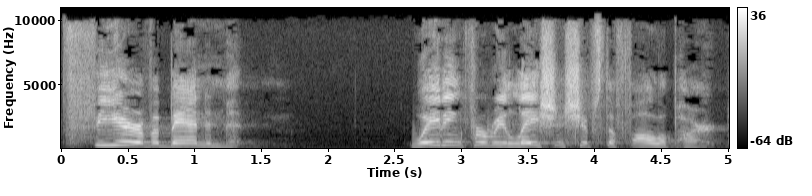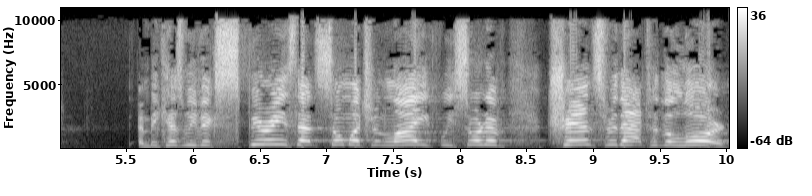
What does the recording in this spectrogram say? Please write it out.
fear of abandonment, waiting for relationships to fall apart. And because we've experienced that so much in life, we sort of transfer that to the Lord.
